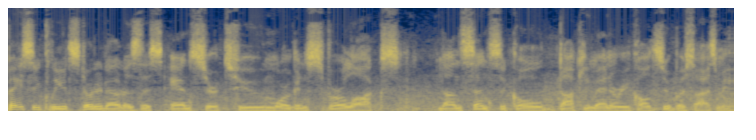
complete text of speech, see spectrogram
Basically it started out as this answer to morgan spurlock's nonsensical documentary called Supersize Me.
